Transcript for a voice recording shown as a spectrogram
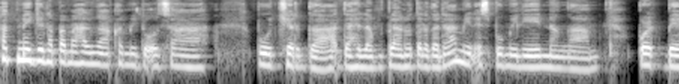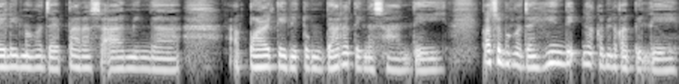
At medyo napamahal nga kami doon sa butcher ga dahil ang plano talaga namin is bumili ng um, pork belly mga day para sa aming uh, party nitong darating na Sunday. Kaso mga day, hindi nga kami nakabili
